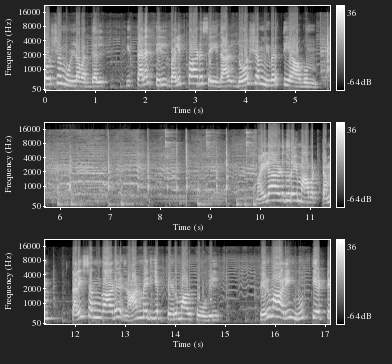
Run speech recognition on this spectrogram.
தோஷம் உள்ளவர்கள் இத்தலத்தில் வழிபாடு செய்தால் தோஷம் நிவர்த்தியாகும். மயிலாடுதுறை மாவட்டம் தலைசங்காடு நான்மதிய பெருமாள் கோவில். பெருமாளின் நூத்தி எட்டு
